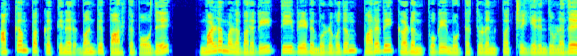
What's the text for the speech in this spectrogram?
அக்கம் பக்கத்தினர் வந்து பார்த்தபோது மளமள பரவி தீ வீடு முழுவதும் பரவி கடும் புகை மூட்டத்துடன் பற்றி எரிந்துள்ளது.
